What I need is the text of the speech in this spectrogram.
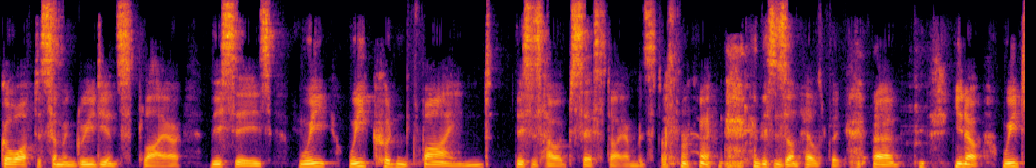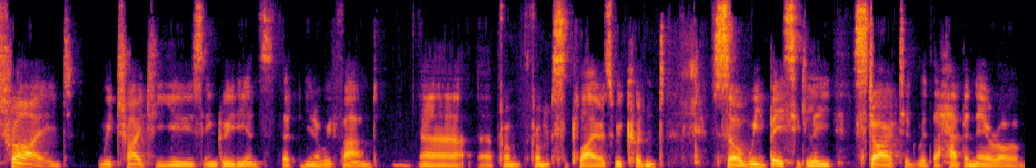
go after some ingredient supplier. This is we we couldn't find. This is how obsessed I am with stuff. this is unhealthy. Um, you know, we tried we tried to use ingredients that you know we found uh, uh, from from suppliers. We couldn't, so we basically started with a habanero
